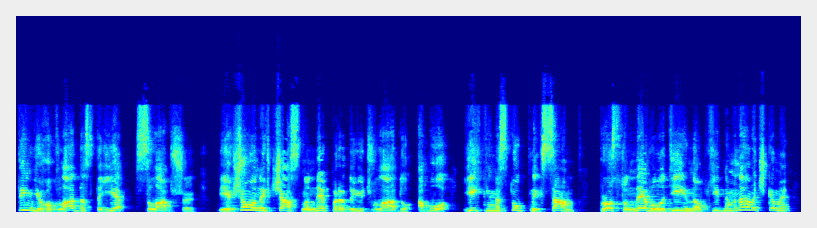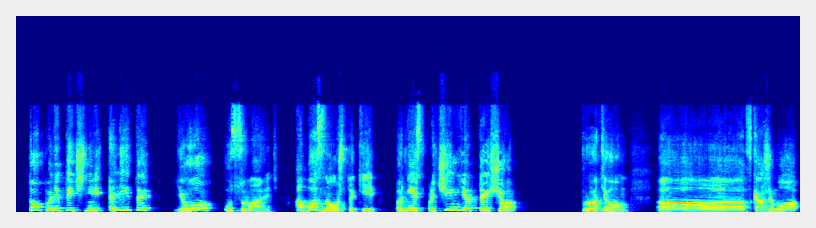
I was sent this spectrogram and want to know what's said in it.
тим його влада стає слабшою. І якщо вони вчасно не передають владу, або їхній наступник сам просто не володіє необхідними навичками, то політичні еліти його усувають. Або знову ж таки, однією з причин є те, що протягом, е, скажімо,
